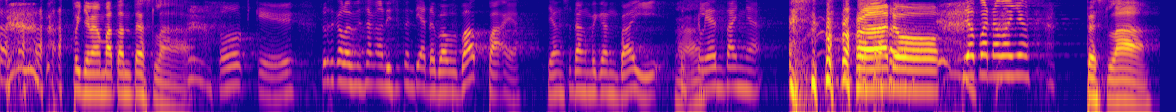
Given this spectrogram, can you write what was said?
Penyelamatan Tesla. Oke. Terus kalau misalkan di situ nanti ada bapak-bapak ya yang sedang megang bayi, terus kalian tanya, Aduh. siapa namanya? Tesla.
